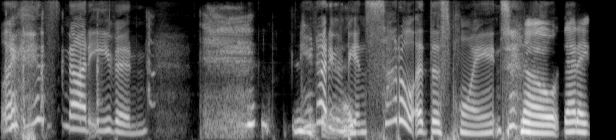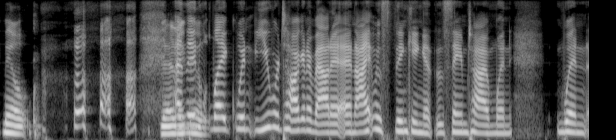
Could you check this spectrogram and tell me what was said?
like it's not even you're not even being subtle at this point No, that ain't milk. That ain't and then milk. like when you were talking about it and i was thinking at the same time when when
